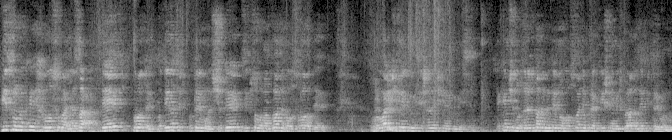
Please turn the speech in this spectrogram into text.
Підсумки голосування за 9, проти 11, утрималось 4, зіпсовано 2, не голосувало 9. Голова лічильної комісії, члени лічильної комісії. Таким чином, за результатами таємного голосування проект рішення міської ради не підтримано.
